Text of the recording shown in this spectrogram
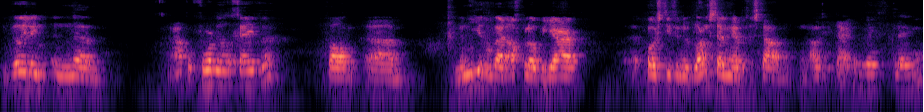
Ik wil jullie een, um, een aantal voorbeelden geven van um, manieren hoe wij de afgelopen jaar uh, positief in de belangstelling hebben gestaan om autoriteit te claimen.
